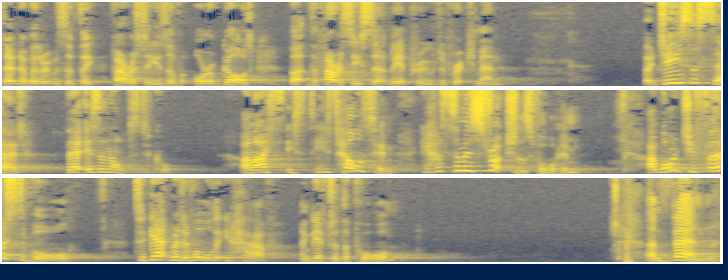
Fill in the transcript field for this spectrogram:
Don't know whether it was of the Pharisees or of God, but the Pharisees certainly approved of rich men. But Jesus said, there is an obstacle. And I, he, he tells him, he has some instructions for him. I want you, first of all, to get rid of all that you have and give to the poor. And then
